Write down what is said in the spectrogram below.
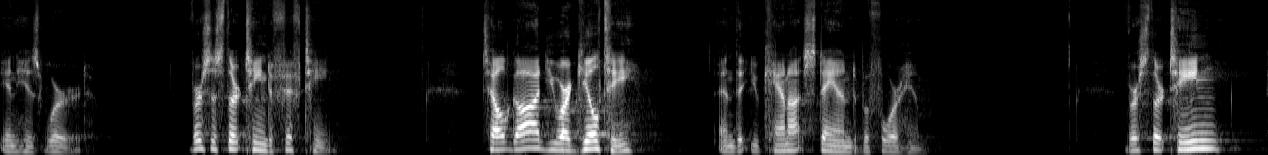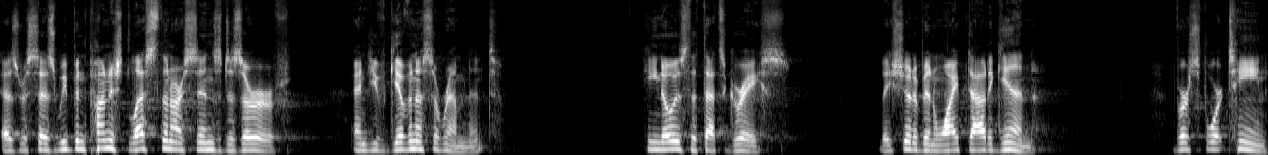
in his word. Verses 13 to 15. Tell God you are guilty and that you cannot stand before him. Verse 13, Ezra says, We've been punished less than our sins deserve, and you've given us a remnant. He knows that that's grace. They should have been wiped out again. Verse 14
